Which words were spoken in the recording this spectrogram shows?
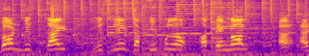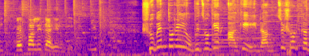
Don't misguide, mislead the people of, of Bengal uh, and especially the Hindus. শুভেন্দুর এই অভিযোগের আগেই রাজ্য সরকার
